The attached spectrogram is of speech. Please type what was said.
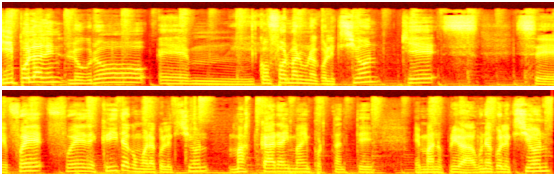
Y Paul Allen logró eh, conformar una colección que se fue, fue descrita como la colección más cara y más importante en manos privadas. Una colección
